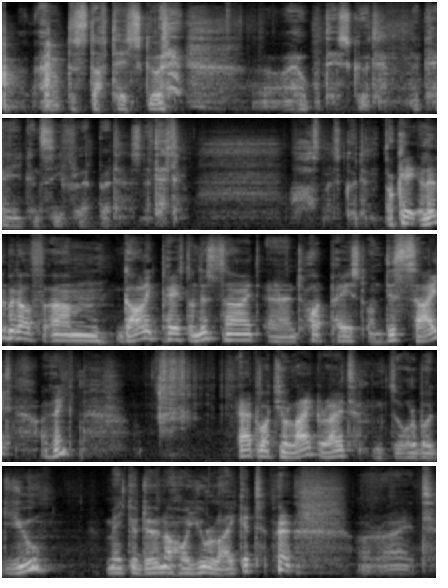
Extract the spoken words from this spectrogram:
I hope the stuff tastes good. uh, I hope it tastes good. Okay, you can see flatbread. Sniff that. Oh, smells good. Okay, a little bit of um, garlic paste on this side and hot paste on this side, I think. Add what you like, right? It's all about you make your doner how you like it. Alright.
